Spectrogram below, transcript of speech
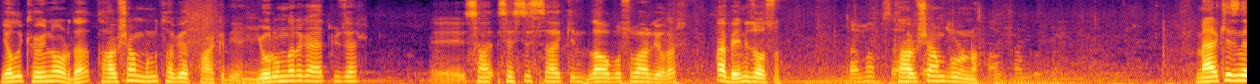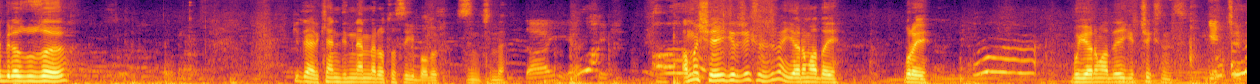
Yalıköy'ün orada Tavşanburnu Tabiat Parkı diye. Yorumları gayet güzel. E, sa- sessiz sakin lavabosu var diyorlar. Haberiniz olsun. Tamam sağ Tavşanburnu. Tavşanburnu. Merkezinde biraz uzağı. Giderken dinlenme rotası gibi olur sizin için de. Daha iyi ya. Şey. Ama şeye gireceksiniz değil mi? Yarımadayı. Burayı. Bu yarımadaya gireceksiniz. Geçeceğim.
